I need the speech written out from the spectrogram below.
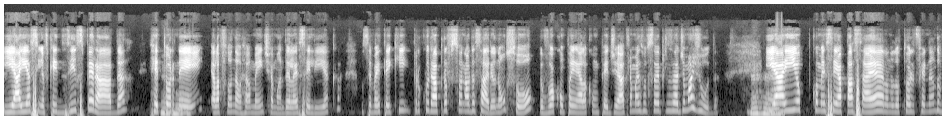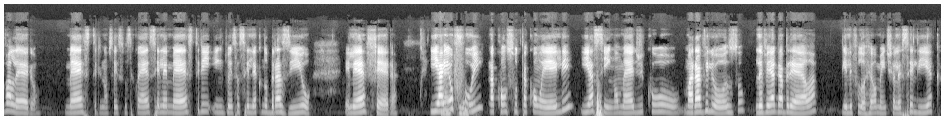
E aí, assim, eu fiquei desesperada, retornei. Uhum. Ela falou: não, realmente, Amanda, ela é celíaca. Você vai ter que procurar profissional dessa área. Eu não sou, eu vou acompanhar ela como pediatra, mas você vai precisar de uma ajuda. Uhum. E aí eu comecei a passar ela no doutor Fernando Valério, mestre, não sei se você conhece, ele é mestre em doença celíaca no Brasil. Ele é fera. E aí eu fui na consulta com ele, e assim, um médico maravilhoso, levei a Gabriela, e ele falou, realmente ela é celíaca.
